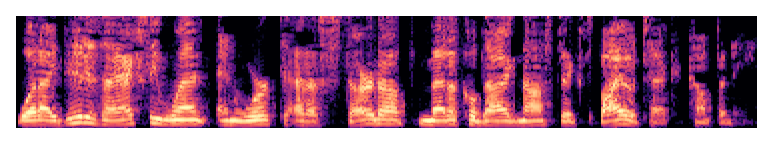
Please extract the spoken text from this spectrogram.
what I did is I actually went and worked at a startup medical diagnostics biotech company.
